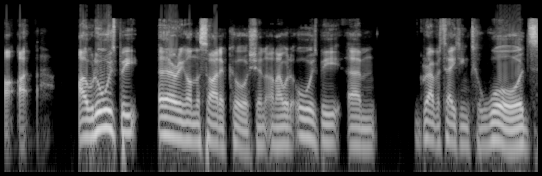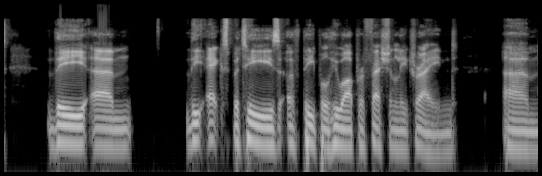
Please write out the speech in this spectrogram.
I I would always be erring on the side of caution, and I would always be um, gravitating towards the um, the expertise of people who are professionally trained. Um,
